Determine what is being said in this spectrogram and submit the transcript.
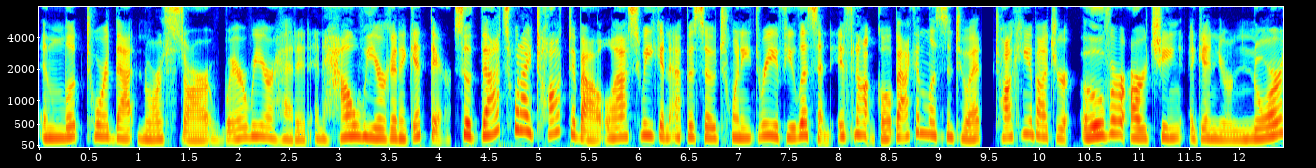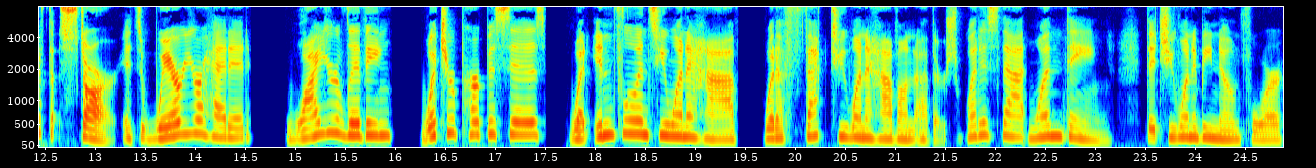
and look toward that North Star, where we are headed and how we are going to get there. So that's what I talked about last week in episode 23. If you listened, if not, go back and listen to it, talking about your overarching, again, your North Star. It's where you're headed, why you're living, what your purpose is, what influence you want to have, what effect you want to have on others. What is that one thing that you want to be known for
